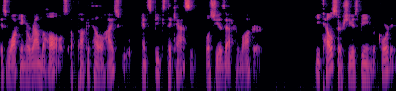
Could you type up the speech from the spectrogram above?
is walking around the halls of Pocatello High School and speaks to Cassie while she is at her locker. He tells her she is being recorded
